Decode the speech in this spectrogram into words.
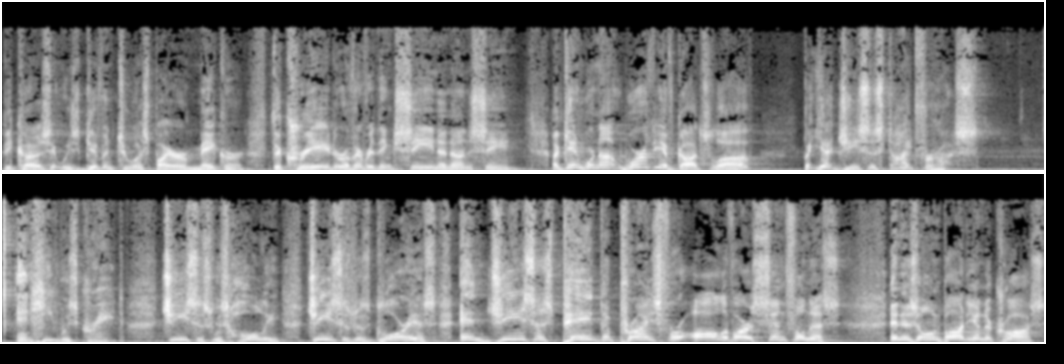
because it was given to us by our Maker, the Creator of everything seen and unseen. Again, we're not worthy of God's love, but yet Jesus died for us. And he was great. Jesus was holy. Jesus was glorious. And Jesus paid the price for all of our sinfulness in his own body on the cross.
